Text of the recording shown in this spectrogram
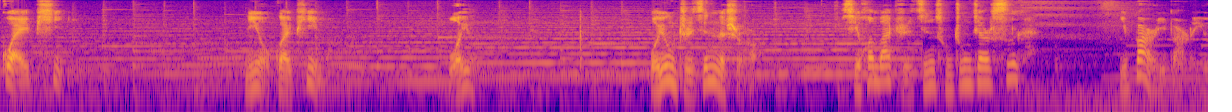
怪癖。你有怪癖吗？我有。我用纸巾的时候，喜欢把纸巾从中间撕开，一半一半的用；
